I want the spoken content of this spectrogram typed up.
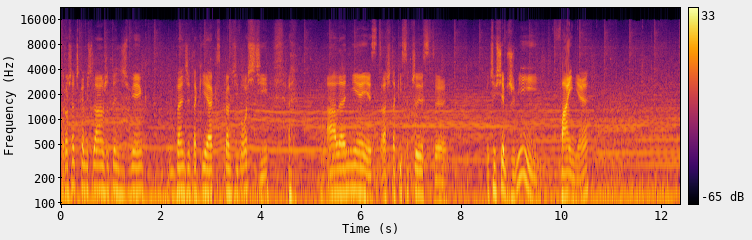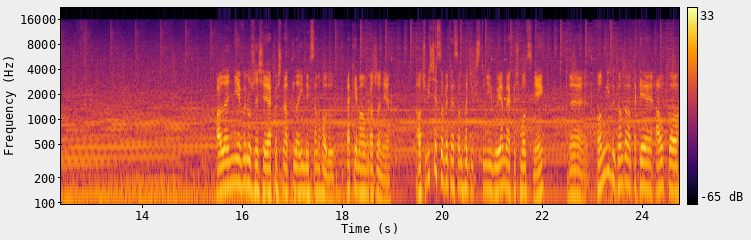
Troszeczkę myślałem, że ten dźwięk będzie taki jak z prawdziwości, ale nie jest aż taki soczysty. Oczywiście brzmi fajnie, ale nie wyróżnia się jakoś na tle innych samochodów. Takie mam wrażenie. A oczywiście sobie ten samochodzik stuningujemy jakoś mocniej. E, on mi wygląda na takie auto...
